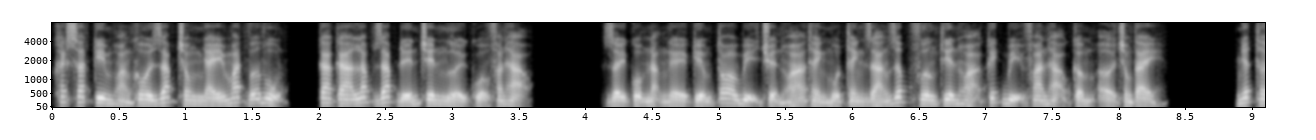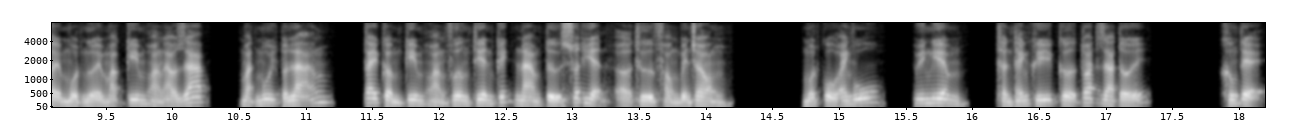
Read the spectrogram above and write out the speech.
Khách sát kim hoàng khôi giáp trong nháy mắt vỡ vụn, ca ca lắp giáp đến trên người của phan hạo. Dây cộm nặng nghề kiếm to bị chuyển hóa thành một thanh dáng dấp phương thiên họa kích bị phan hạo cầm ở trong tay. Nhất thời một người mặc kim hoàng áo giáp, mặt mũi tuấn lãng, tay cầm kim hoàng phương thiên kích nam tử xuất hiện ở thư phòng bên trong. Một cổ anh vũ, uy nghiêm, thần thánh khí cơ toát ra tới không tệ.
